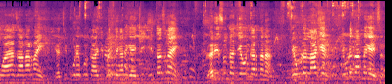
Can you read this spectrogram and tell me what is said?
वाया जाणार नाही. याची पुरेपूर काळजी प्रत्येकाने घ्यायची. इथंच नाही. घरी सुद्धा जेवण करताना जेवढं लागेल तेवढंच अन्न घ्यायचं.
